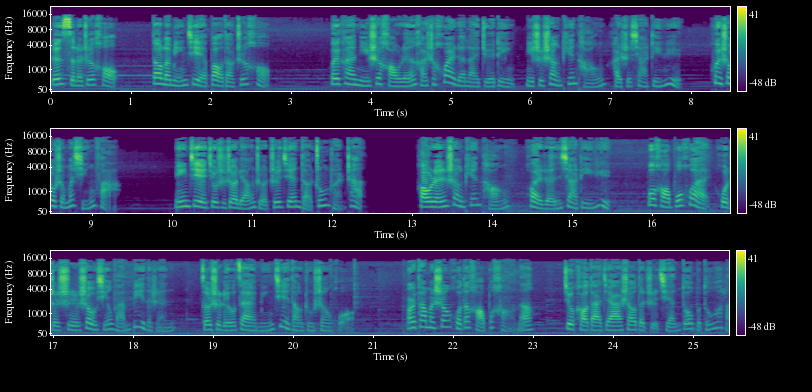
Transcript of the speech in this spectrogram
人死了之后，到了冥界报道之后，会看你是好人还是坏人来决定你是上天堂还是下地狱，会受什么刑罚。冥界就是这两者之间的中转站，好人上天堂，坏人下地狱，不好不坏或者是受刑完毕的人，则是留在冥界当中生活。而他们生活的好不好呢？就靠大家烧的纸钱多不多了。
